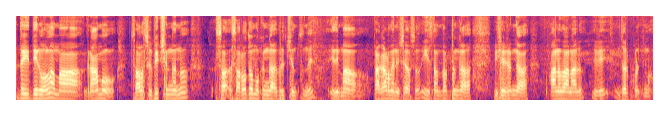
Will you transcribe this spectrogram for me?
దీ- దీనివల్ల మా గ్రామం చాలా సుభిక్షంగాను స సర్వతోముఖంగా అభివృద్ధి చెందుతుంది. ఇది మా ప్రగాఢమైన విశ్వాసం. ఈ సందర్భంగా విశేషంగా అన్నదానాలు ఇవి జరుపుకుంటున్నాం.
